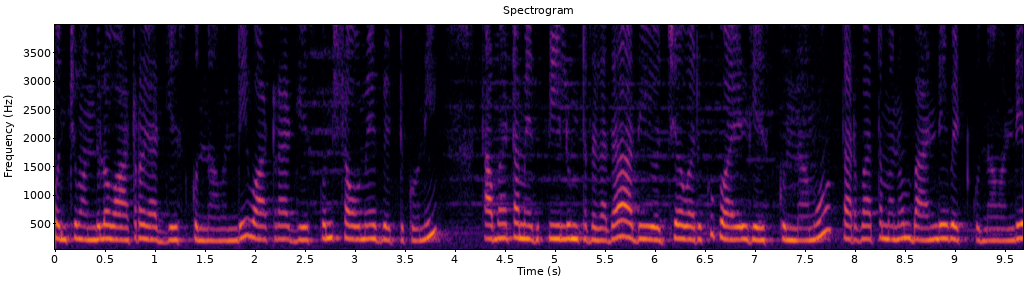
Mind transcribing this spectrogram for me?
కొంచెం అందులో వాటర్ యాడ్ చేసుకుందామండి. వాటర్ యాడ్ చేసుకొని స్టవ్ మీద పెట్టుకొని టమాటా మీద పీల్ ఉంటుంది కదా అది వచ్చే వరకు బాయిల్ చేసుకుందాము. తర్వాత మనం బాండీ పెట్టుకుందామండి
